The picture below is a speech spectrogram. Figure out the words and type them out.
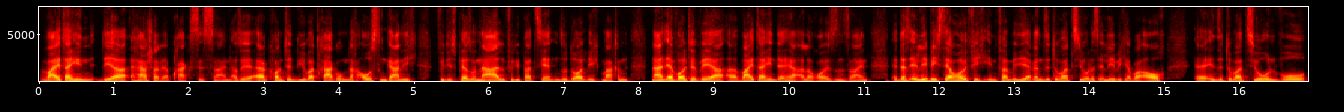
weiterhin der Herrscher der Praxis sein. Also er, konnte die Übertragung nach außen gar nicht für das Personal für die Patienten so deutlich machen. Nein, er wollte wer, äh, weiterhin der Herr aller Reusen sein. Äh, das erlebe ich sehr häufig in familiären Situationen. Das erlebe ich aber auch äh, in Situationen, wo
